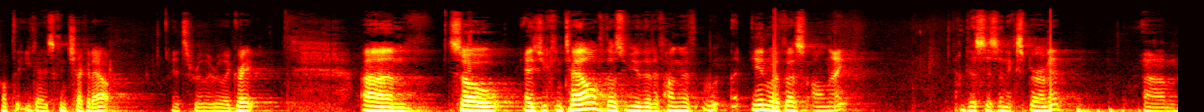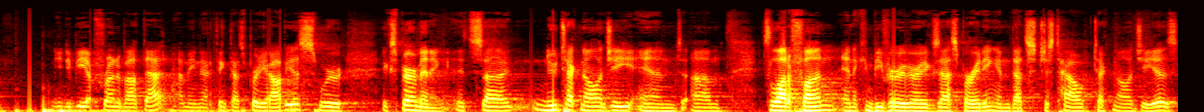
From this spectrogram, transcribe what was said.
hope that you guys can check it out. It's really, really great. Um, so, as you can tell, those of you that have hung with, in with us all night, this is an experiment. Um, need to be upfront about that. I mean, I think that's pretty obvious. We're experimenting. It's uh, new technology, and um, it's a lot of fun, and it can be very, very exasperating, and that's just how technology is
